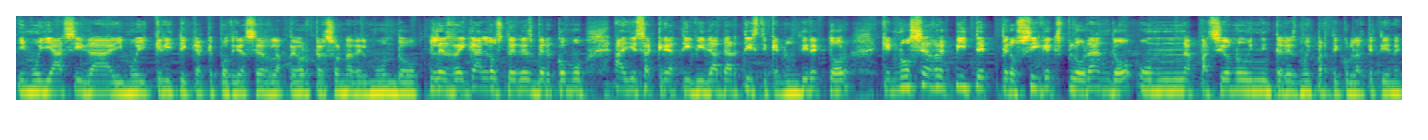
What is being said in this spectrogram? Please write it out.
y muy ácida y muy crítica que podría ser la peor persona del mundo. Les regala a ustedes ver cómo hay esa creatividad artística en un director que no se repite, pero sigue explorando una pasión o un interés muy particular que tiene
